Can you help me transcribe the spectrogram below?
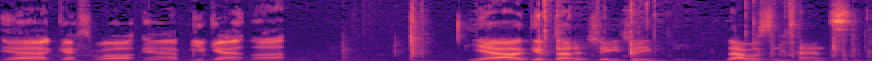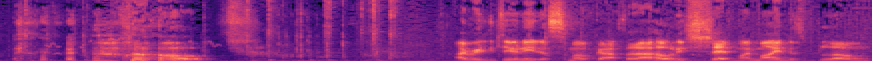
Yeah, guess what? Yeah, you get that. Yeah, I'll give that a GG. That was intense. oh. I really do need a smoke after that. Holy shit, my mind is blown.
